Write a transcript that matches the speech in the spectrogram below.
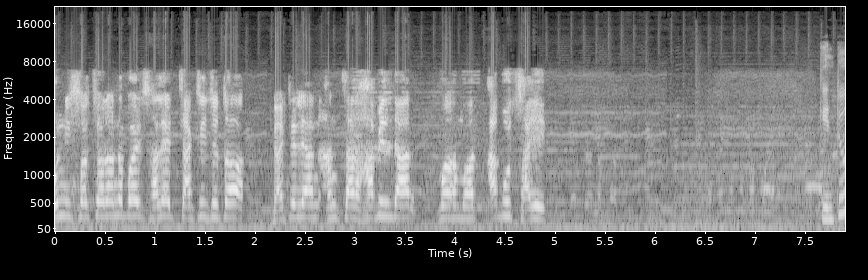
উনিশশো চুরানব্বই সালের চাকরিচ্যুত ব্যাটালিয়ন আনসার হাবিলদার মোহাম্মদ আবু সাইদ। কিন্তু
